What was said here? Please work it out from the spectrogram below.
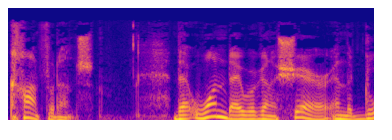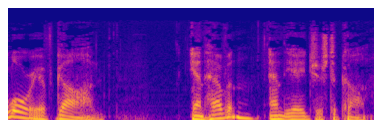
confidence that one day we're going to share in the glory of God in heaven and the ages to come.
